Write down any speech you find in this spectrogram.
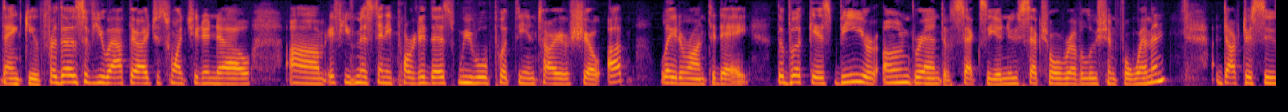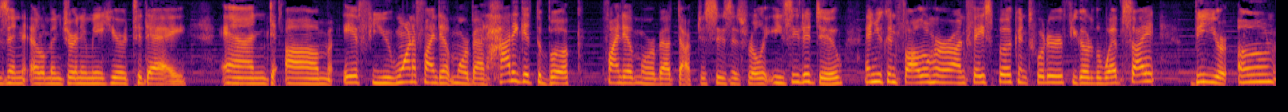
Thank you. For those of you out there, I just want you to know um, if you've missed any part of this, we will put the entire show up later on today. The book is Be Your Own Brand of Sexy, a new sexual revolution for women. Dr. Susan Edelman joining me here today. And um, if you want to find out more about how to get the book, find out more about Dr. Susan, it's really easy to do. And you can follow her on Facebook and Twitter if you go to the website, be your own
